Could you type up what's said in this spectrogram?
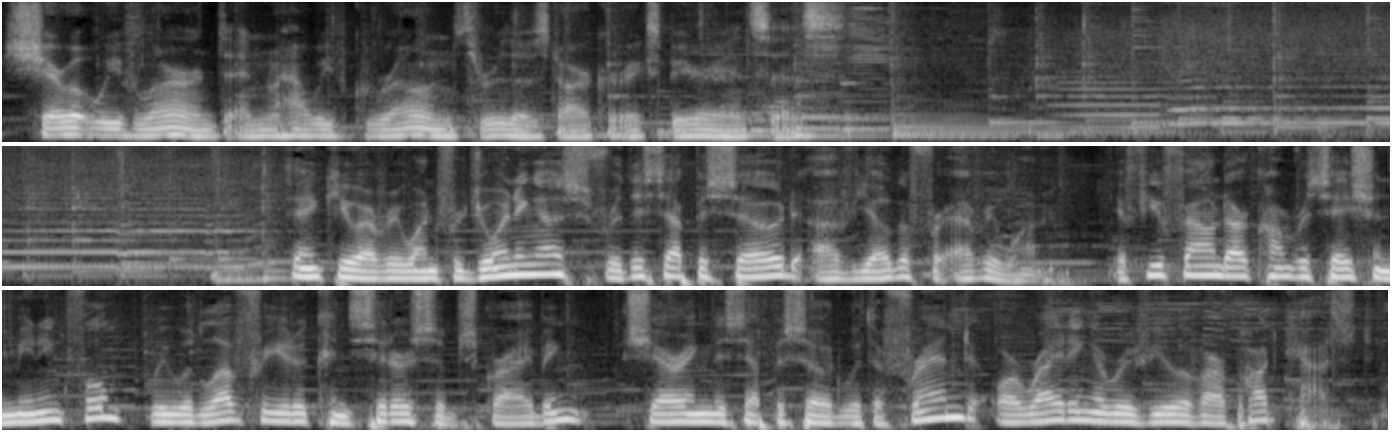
share what we've learned and how we've grown through those darker experiences. Thank you, everyone, for joining us for this episode of Yoga for Everyone. If you found our conversation meaningful, we would love for you to consider subscribing, sharing this episode with a friend, or writing a review of our podcast.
